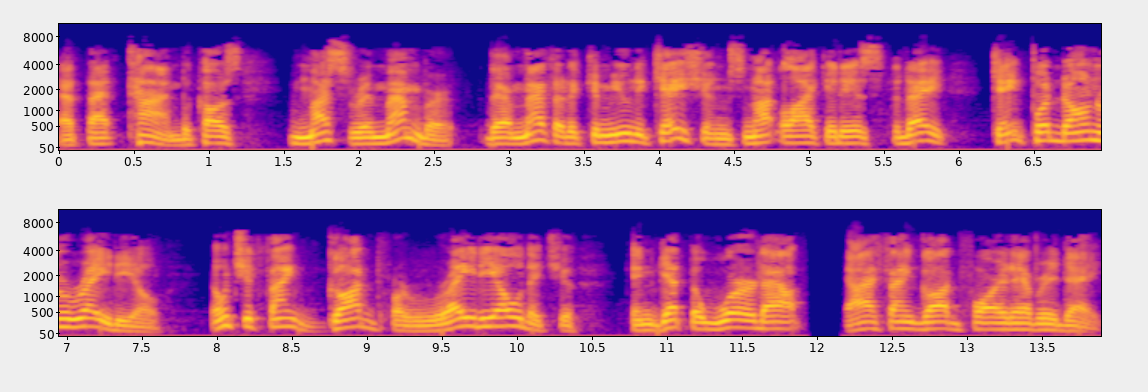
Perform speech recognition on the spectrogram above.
at that time because must remember their method of communication's not like it is today. Can't put it on the radio. Don't you thank God for radio that you can get the word out? I thank God for it every day.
